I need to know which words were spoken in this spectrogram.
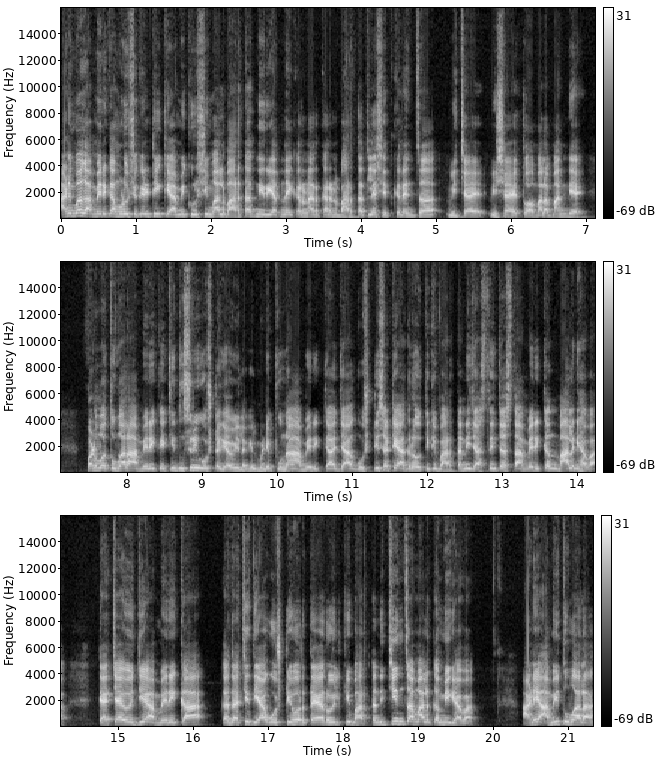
आणि मग अमेरिका म्हणू शकेल ठीक आहे आम्ही कृषी माल भारतात निर्यात नाही करणार कारण भारतातल्या शेतकऱ्यांचा विचार विषय आहे तो आम्हाला मान्य आहे. पण मग तुम्हाला अमेरिकेची दुसरी गोष्ट घ्यावी लागेल. म्हणजे पुन्हा अमेरिका ज्या गोष्टीसाठी आग्रह होती की भारताने जास्तीत जास्त अमेरिकन माल घ्यावा त्याच्याऐवजी अमेरिका कदाचित या गोष्टीवर तयार होईल की भारताने चीनचा माल कमी घ्यावा. आणि आम्ही तुम्हाला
